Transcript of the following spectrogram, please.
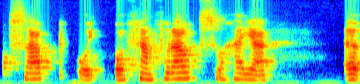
WhatsApp och, och framförallt så har jag eh,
